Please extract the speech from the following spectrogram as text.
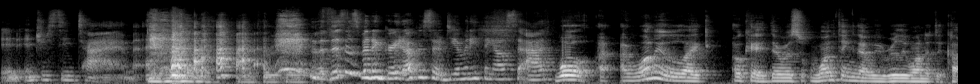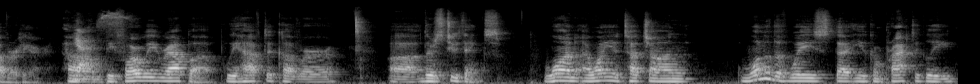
an interesting time. yeah, sure. this has been a great episode. Do you have anything else to add? Well, I, I want to like okay. There was one thing that we really wanted to cover here. Um, yes. Before we wrap up, we have to cover. Uh, there's two things. One, I want you to touch on one of the ways that you can practically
